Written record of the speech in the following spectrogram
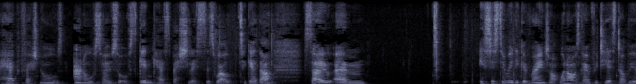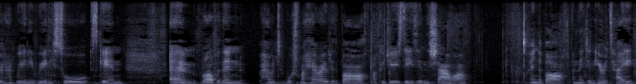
hair professionals and also sort of skincare specialists as well together. So um, it's just a really good range. Like when I was going through TSW and had really, really sore skin, um, rather than having to wash my hair over the bath, I could use these in the shower in the bath and they didn't irritate.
